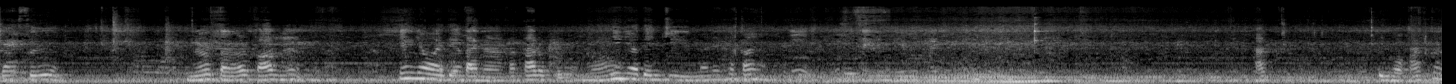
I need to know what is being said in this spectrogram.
cha xưa nếu tay nó có nữa. Nhưng nhờ thì tay nào có cá được cũng nhưng nhờ tiền gì mà nên cái cá hết. Tinh ngọt hết rồi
